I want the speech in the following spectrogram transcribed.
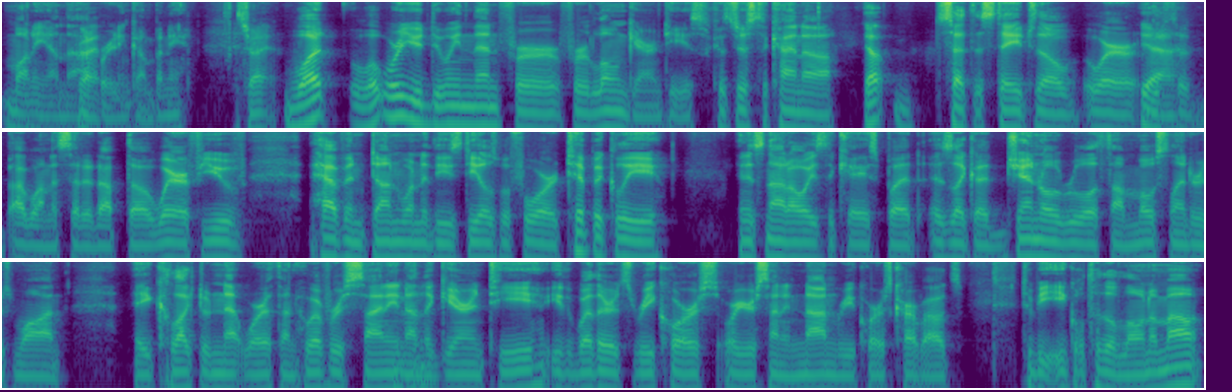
money on the Right. operating company. That's right. What What were you doing then for for loan guarantees? Because just to kind of Yep. set the stage though, where Yeah. to- I want to set it up though, where if you've haven't done one of these deals before, typically, and it's not always the case, but as like a general rule of thumb, most lenders want a collective net worth on whoever is signing on Mm-hmm. the guarantee, either whether it's recourse or you're signing non-recourse carve outs, to be equal to the loan amount,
